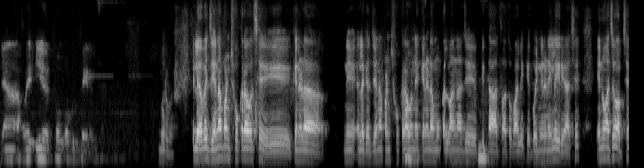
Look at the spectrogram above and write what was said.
ત્યાં હવે એ થોડું અઘરું થઈ રહ્યું છે. બરોબર. એટલે હવે જેના પણ છોકરાઓ છે એ કેનેડા ને એટલે કે જેના પણ છોકરાઓને કેનેડા મોકલવાના જે પિતા અથવા તો વાલી કે કોઈ નિર્ણય લઈ રહ્યા છે એનો આ જવાબ છે.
